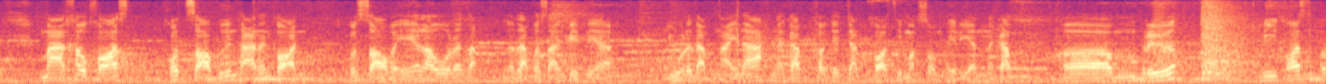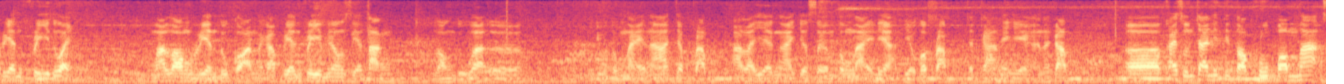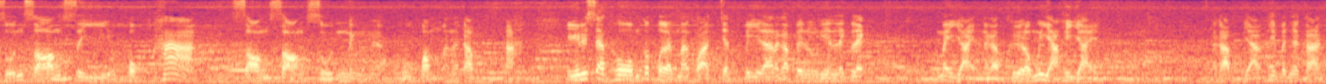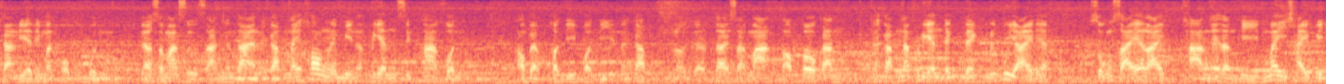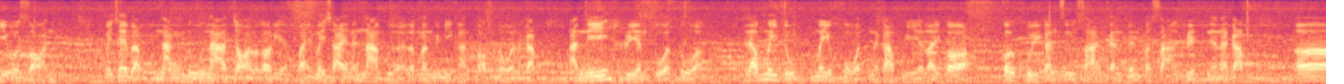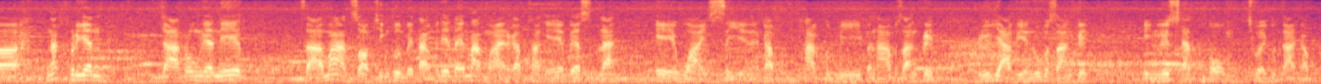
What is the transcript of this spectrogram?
มาเข้าคอร์สทดสอบพื้นฐานนั้นก่อน ทดสอบว่าเอ๊ะเราระดับระดับภาษาอังกฤษเนี่ย อยู่ระดับไหนนะนะครับเขาจะจัดคอร์สที่เหมาะสมให้เรียนนะครับหรือมีคอร์สเรียนฟรีด้วย มาลองเรียนดูก่อนนะครับ เรียนฟรีไม่ต้องเสียตังค์ลองดูว่าเอออยู่ตรงไหนนะ จะปรับอะไรยังไงจะเสริมตรงไหนเนี่ยเดี๋ยวก็ปรับจัดการให้เองนะครับใครสนใจนี่ติดต่อครูบอมฮะ 024652201 นะครูบอมนะครับอะ English at Home ก็เปิดมากว่า 7 ปีแล้วนะครับ เป็นโรงเรียนเล็กๆ ไม่ใหญ่นะครับ คือเราไม่อยากให้ใหญ่นะครับอยากให้บรรยากาศการเรียนที่มันอบอุ่น แล้วสามารถสื่อสารกันได้นะครับ ในห้องเนี่ยมีนักเรียน 15 คน เอาแบบพอดีพอดีนะครับ เราจะได้สามารถตอบโต้กันนะครับนักเรียนเด็กๆ หรือผู้ใหญ่เนี่ยสงสัยอะไรถามได้ทันที ไม่ใช้วิดีโอสอน ไม่ใช่แบบนั่งดูหน้าจอแล้วก็เรียนไป ไม่ใช่นั้นน่าเบื่อแล้วมันไม่มีการตอบโต้นะครับ อันนี้เรียนตัวตัวแล้วไม่ดุไม่โหดนะครับมีอะไรก็ ก็คุยกันสื่อสารกันเป็นภาษาอังกฤษเนี่ยนะครับนักเรียนจากโรงเรียนนี้สามารถสอบชิงทุนไปต่างประเทศได้มากมายนะครับทั้ง AFS และ AYC นะครับถ้าคุณมีปัญหาภาษาอังกฤษ หรืออยากเรียนรู้ภาษาอังกฤษ English at Home ช่วยคุณได้ครับ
